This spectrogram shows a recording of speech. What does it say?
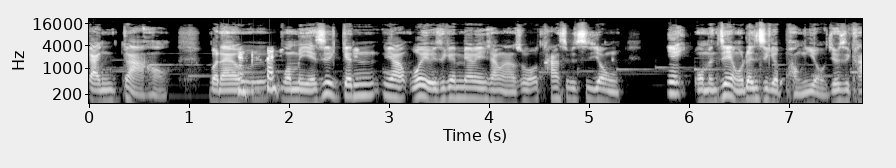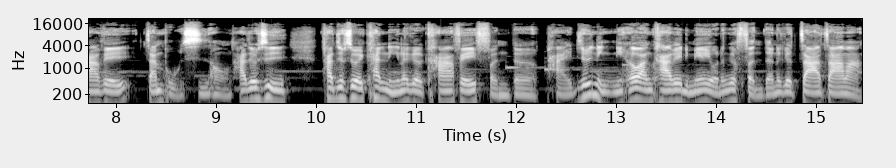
尴尬哈。本来我 们也是跟妙，我有一次跟妙莲香长说，他是不是用？因为我们之前我认识一个朋友，就是咖啡占卜师哈，他就是他就是会看你那个咖啡粉的牌，就是你你喝完咖啡里面有那个粉的那个渣渣嘛，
